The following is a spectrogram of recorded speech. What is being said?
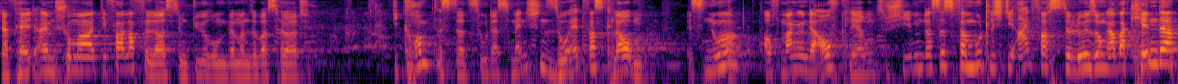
Da fällt einem schon mal die Falafel aus dem Dürum, wenn man sowas hört. Wie kommt es dazu, dass Menschen so etwas glauben? Ist nur auf mangelnde Aufklärung zu schieben. Das ist vermutlich die einfachste Lösung. Aber Kinder,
